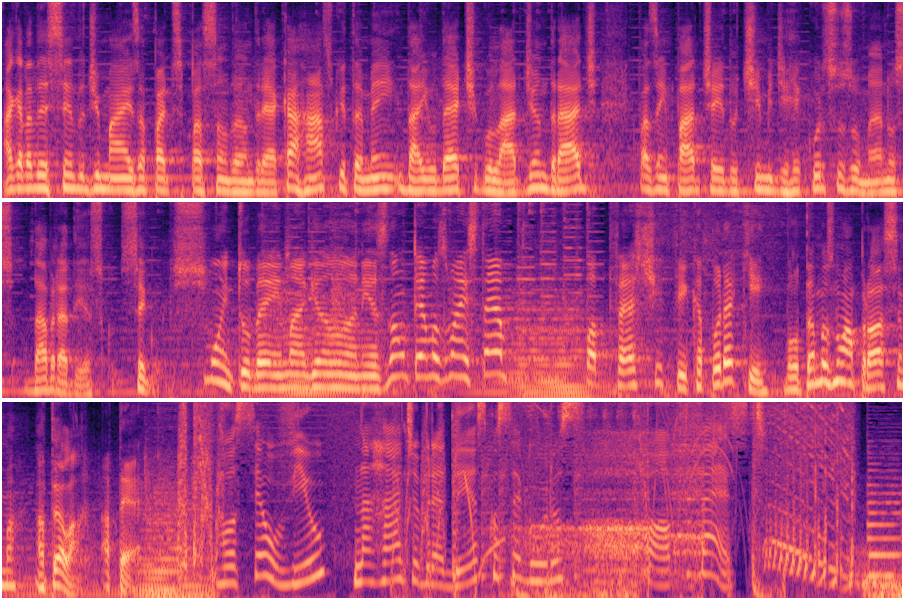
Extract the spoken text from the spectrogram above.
Agradecendo demais a participação da Andréa Carrasco e também da Ildete Goulart de Andrade, que fazem parte aí do time de recursos humanos da Bradesco Seguros. Muito bem, Magnones. Não temos mais tempo. Popfest fica por aqui. Voltamos numa próxima. Até lá. Até. Você ouviu na Rádio Bradesco Seguros Popfest.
